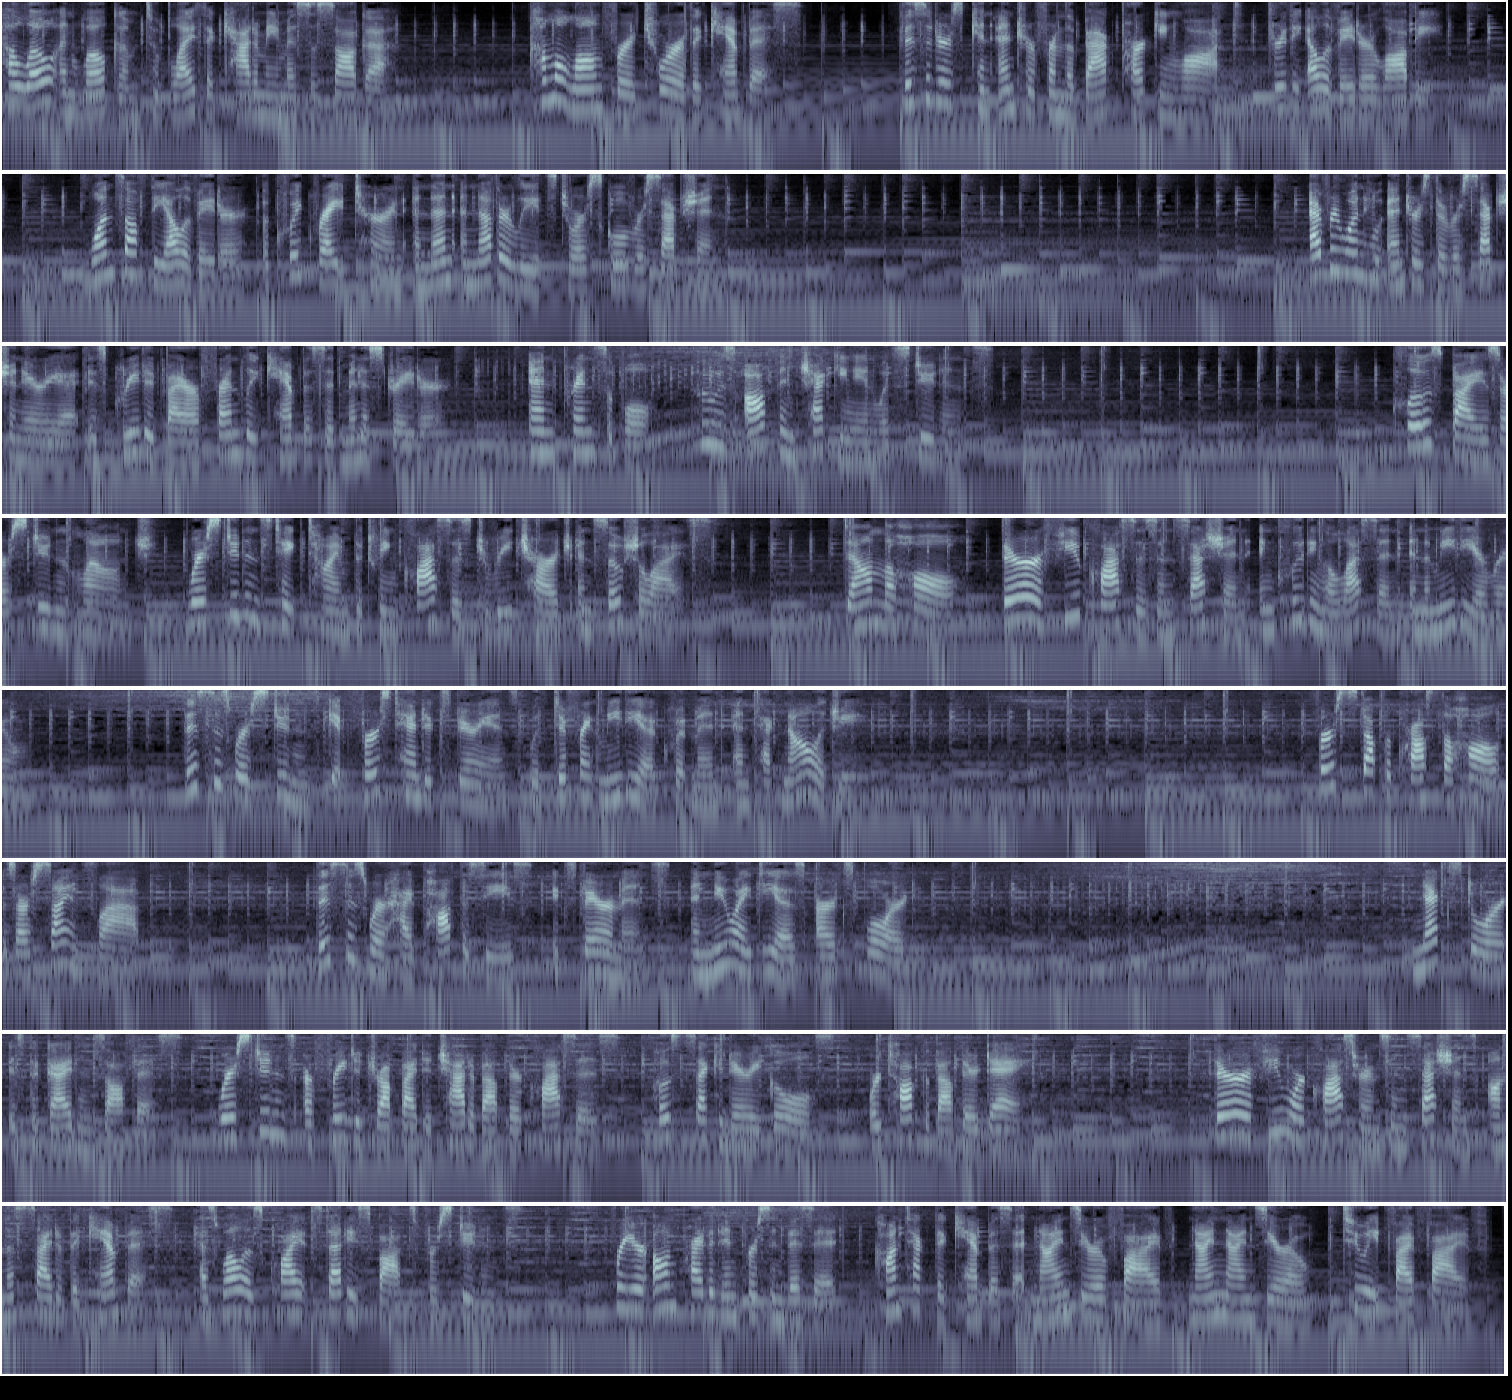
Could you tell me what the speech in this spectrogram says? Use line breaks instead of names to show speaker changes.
Hello and welcome to Blyth Academy Mississauga. Come along for a tour of the campus. Visitors can enter from the back parking lot through the elevator lobby. Once off the elevator, a quick right turn and then another leads to our school reception. Everyone who enters the reception area is greeted by our friendly campus administrator and principal, who is often checking in with students. Close by is our student lounge, where students take time between classes to recharge and socialize. Down the hall, there are a few classes in session, including a lesson in the media room. This is where students get first-hand experience with different media equipment and technology. First stop across the hall is our science lab. This is where hypotheses, experiments, and new ideas are explored. Next door is the guidance office, where students are free to drop by to chat about their classes, post secondary goals, or talk about their day. There are a few more classrooms and sessions on this side of the campus, as well as quiet study spots for students. For your own private in person visit, contact the campus at 905 990 2855.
